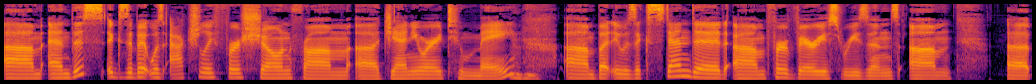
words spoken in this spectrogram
Um, and this exhibit was actually first shown from uh, January to May, um, but it was extended um, for various reasons. Um, uh,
